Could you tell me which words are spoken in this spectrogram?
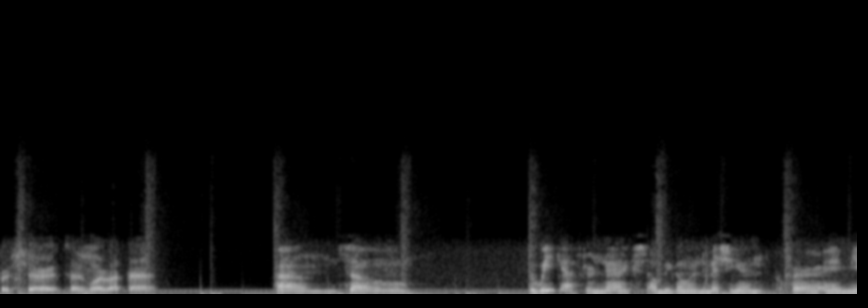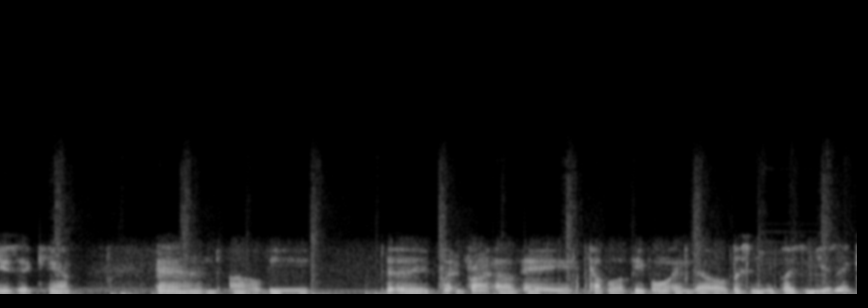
For sure. Tell me more about that. Um, so the week after next, I'll be going to Michigan for a music camp, and I'll be uh, put in front of a couple of people, and they'll listen to me play some music,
